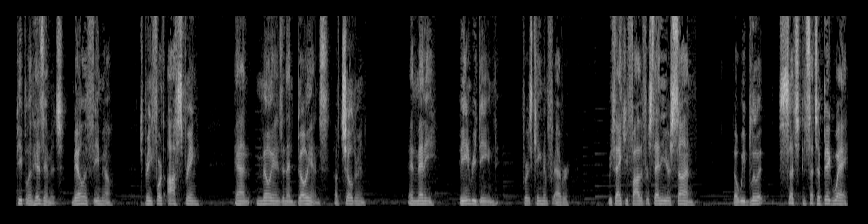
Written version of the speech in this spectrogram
people in his image, male and female, to bring forth offspring and millions and then billions of children and many being redeemed for his kingdom forever. We thank you, Father, for sending your son, though we blew it such in such a big way.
